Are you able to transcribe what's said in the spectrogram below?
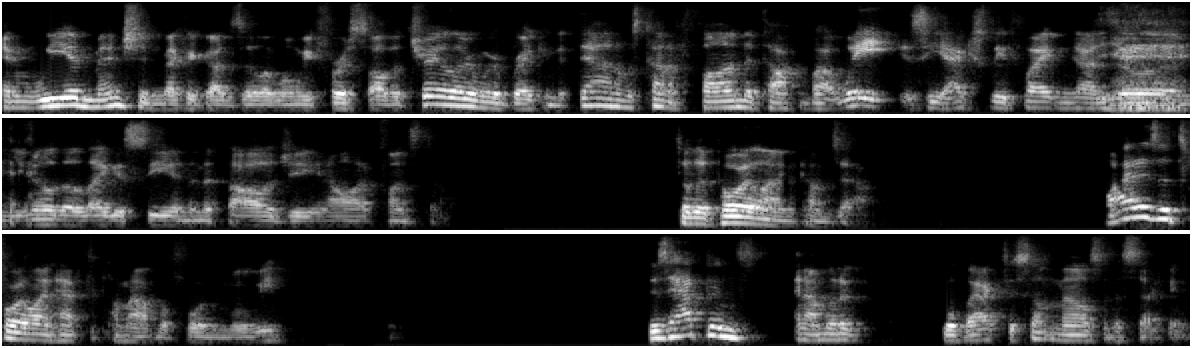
And we had mentioned Mechagodzilla when we first saw the trailer. and We were breaking it down. It was kind of fun to talk about. Wait, is he actually fighting Godzilla? Yeah. And you know the legacy and the mythology and all that fun stuff. So the toy line comes out. Why does a toy line have to come out before the movie? This happens, and I'm going to go back to something else in a second.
